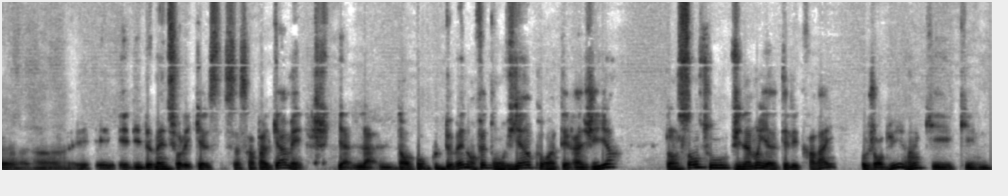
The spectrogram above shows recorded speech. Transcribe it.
euh, et, des domaines sur lesquels ça ne sera pas le cas. Mais il y a, dans beaucoup de domaines, en fait, on vient pour interagir, dans le sens où, finalement, il y a le télétravail aujourd'hui, hein, qui, qui, est une,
